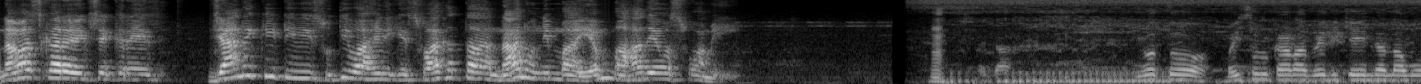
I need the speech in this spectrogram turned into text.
ನಮಸ್ಕಾರ ವೀಕ್ಷಕರೇ. ಜಾನಕಿ ಟಿವಿ ಸುದ್ದಿವಾಹಿನಿಗೆ ಸ್ವಾಗತ. ನಾನು ನಿಮ್ಮ ಎಂ. ಮಹಾದೇವಸ್ವಾಮಿ. ಇವತ್ತು ಮೈಸೂರು ಕನ್ನಡ ವೇದಿಕೆಯಿಂದ ನಾವು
